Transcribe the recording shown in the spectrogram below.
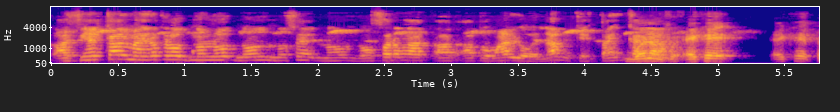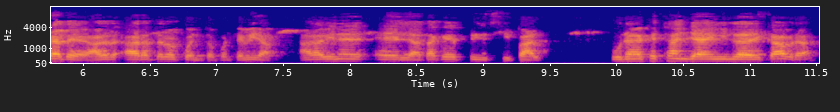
al fin y al cabo, imagino que no, no, no, no, sé, no, no fueron a, a, tomarlo, ¿verdad? Porque está Bueno, es que es que espérate, ahora, te lo cuento, porque mira, ahora viene el ataque principal. una vez que están ya en Isla de Cabra,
